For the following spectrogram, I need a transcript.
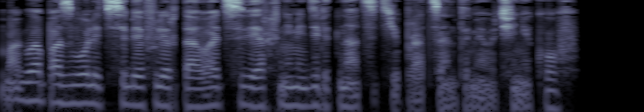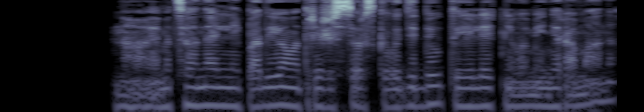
могла позволить себе флиртовать с верхними девятнадцатью процентами учеников. Но эмоциональный подъем от режиссерского дебюта и летнего мини-романа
